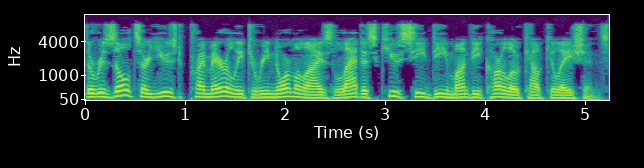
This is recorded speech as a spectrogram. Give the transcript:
The results are used primarily to renormalize lattice QCD Monte Carlo calculations.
